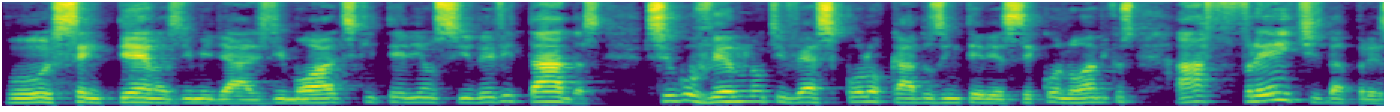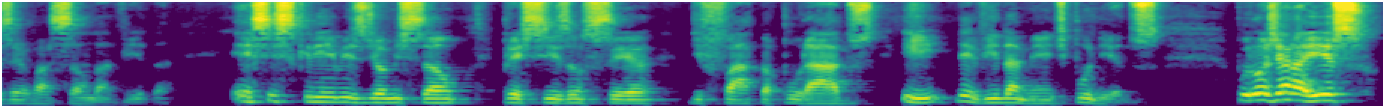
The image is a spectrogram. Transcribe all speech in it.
por centenas de milhares de mortes que teriam sido evitadas se o governo não tivesse colocado os interesses econômicos à frente da preservação da vida. Esses crimes de omissão precisam ser, de fato, apurados e devidamente punidos. Por hoje era isso.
